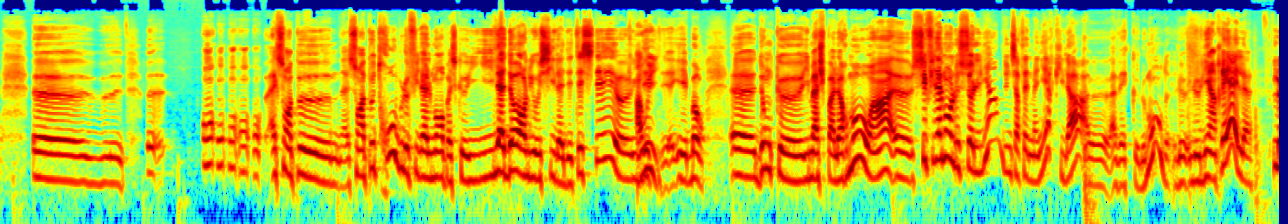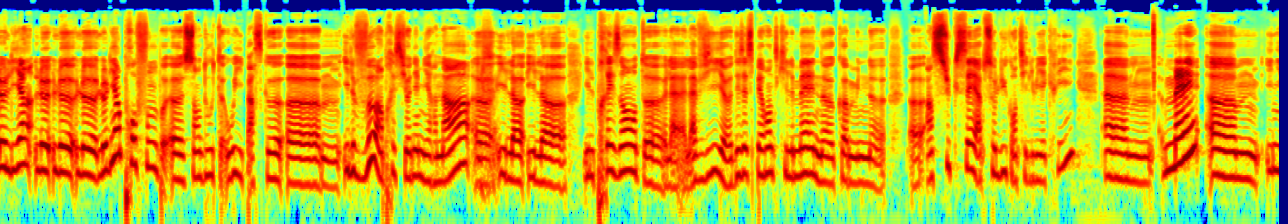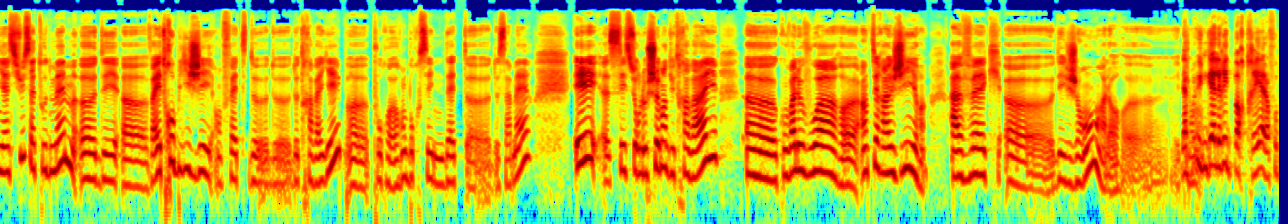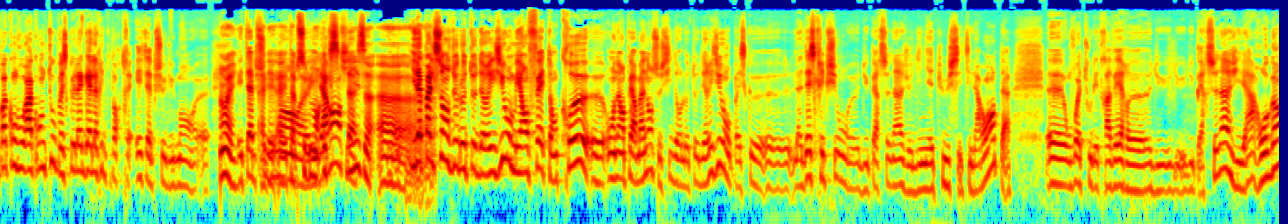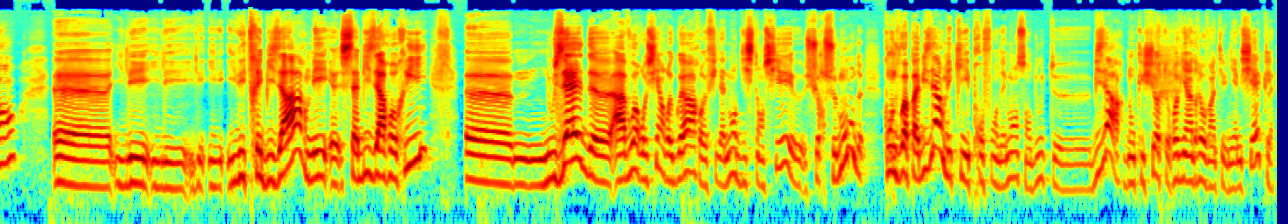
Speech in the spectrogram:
Elles sont un peu, elles sont un peu troubles finalement parce qu'il adore lui aussi la détester. Euh, ah oui. Et bon, euh, donc euh, ils mâchent pas leurs mots. Hein. Euh, c'est finalement le seul lien, d'une certaine manière, qu'il a euh, avec le monde, le, le, lien réel. Le lien, le, le, le lien profond, sans doute, oui, parce que il veut impressionner Myrna. il, il, il présente la, la vie désespérante qu'il mène comme une un succès absolu quand il lui écrit. Mais Ignatius a tout de même des, va être obligé en fait de, de, travailler pour rembourser une dette de sa mère. Et c'est sur le chemin du travail euh, qu'on va le voir euh, interagir avec euh, des gens. Alors, une galerie de portraits. Alors, faut pas qu'on vous raconte tout parce que la galerie de portraits est absolument, est absolument, est absolument exquise. Il n'a pas le sens de l'autodérision, mais en fait, en creux, on est en permanence aussi dans l'autodérision parce que la description du personnage d'Ignatius est hilarante. on voit tous les travers du, du, du personnage. Il est arrogant. Euh, il, est, il, est, il, est, très bizarre, mais euh, sa bizarrerie euh, nous aide à avoir aussi un regard finalement distancié sur ce monde qu'on ne voit pas bizarre, mais qui est profondément sans doute bizarre. Don Quichotte reviendrait au XXIe siècle.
